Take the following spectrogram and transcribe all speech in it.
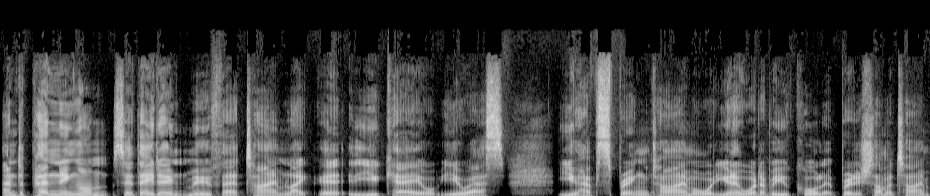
And depending on, so they don't move their time like uh, the UK or US, you have springtime or, you know, whatever you call it, British summertime.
